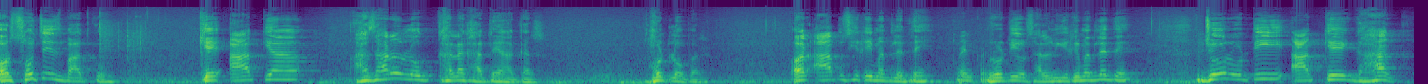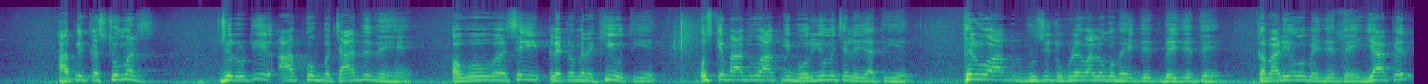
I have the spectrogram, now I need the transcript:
और सोचे इस बात को कि आपके यहाँ हज़ारों लोग खाना खाते हैं आकर होटलों पर। और आप उसकी कीमत लेते हैं। रोटी और सालन की कीमत लेते हैं। जो रोटी आपके ग्राहक आपके कस्टमर्स जो रोटी आपको बचा देते हैं और वो वैसे ही प्लेटों में रखी होती है उसके बाद वो आपकी बोरियों में चली जाती है। फिर वो आप भूसी टुकड़े वालों को भेज दे भेज देते हैं कबाड़ियों को भेज देते हैं या फिर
